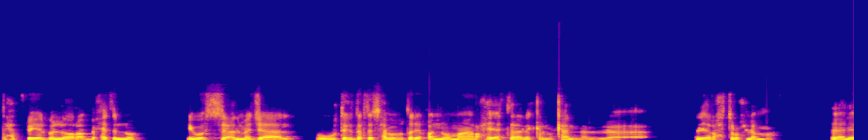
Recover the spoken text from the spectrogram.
تحط فيه البلورة بحيث إنه يوسع المجال وتقدر تسحبه بطريقة إنه ما راح يأثر عليك المكان ال- اللي راح تروح لمه يعني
